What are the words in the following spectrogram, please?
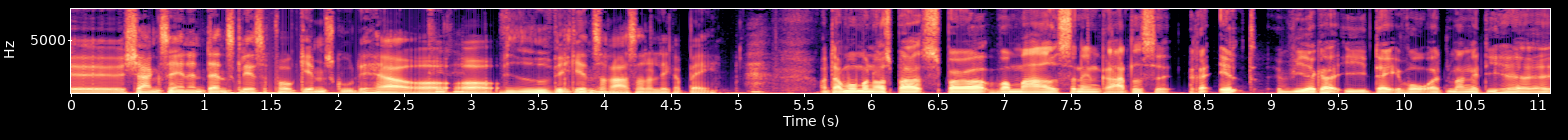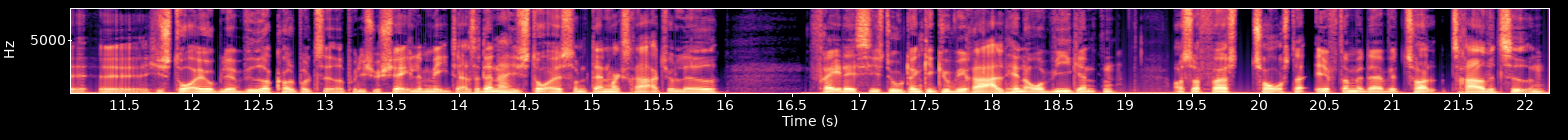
øh, chance end en dansk læser for at gennemskue det her og, det det. og vide, hvilke interesser der ligger bag. Og der må man også bare spørge, hvor meget sådan en rettelse reelt virker i dag, hvor at mange af de her øh, historier jo bliver viderekolporteret på de sociale medier. Altså den her historie, som Danmarks Radio lavede fredag i sidste uge, den gik jo viralt hen over weekenden. Og så først torsdag eftermiddag ved 12.30-tiden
